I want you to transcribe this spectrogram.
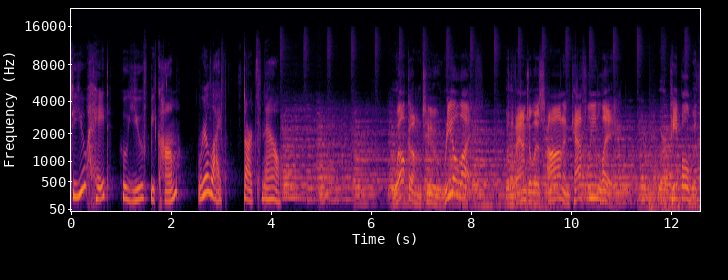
Do you hate who you've become? Real life starts now. Welcome to Real Life with evangelists Don and Kathleen Lay, where people with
